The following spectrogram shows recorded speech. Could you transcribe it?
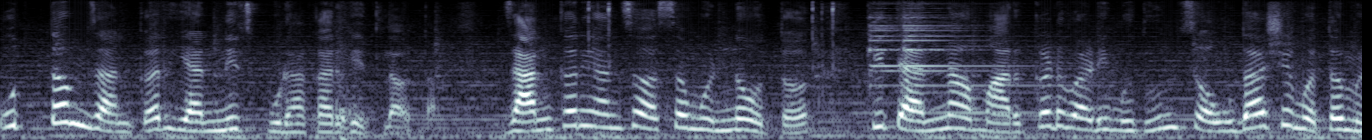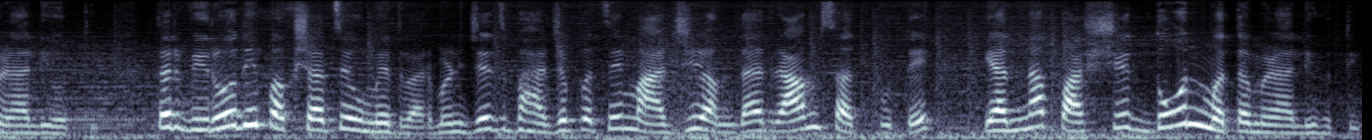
उत्तम जानकर यांनीच पुढाकार घेतला होता. जानकर यांचं असं म्हणणं होतं की त्यांना मार्कडवाडीमधून चौदाशे मतं मिळाली होती. तर विरोधी पक्षाचे उमेदवार म्हणजेच भाजपचे माजी आमदार राम सातपुते यांना पाचशे दोन मतं मिळाली होती.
